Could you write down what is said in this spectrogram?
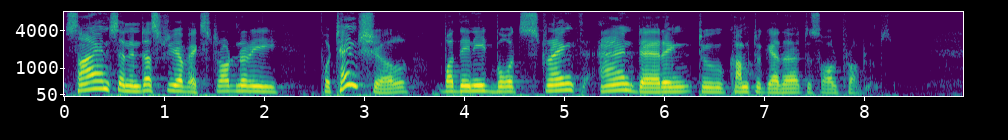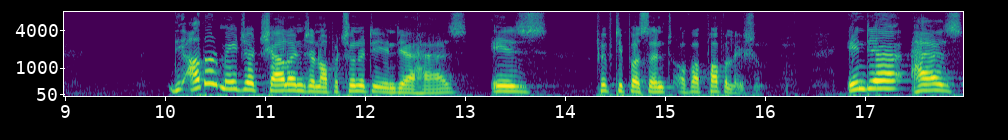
science and industry have extraordinary potential, but they need both strength and daring to come together to solve problems. The other major challenge and opportunity India has is 50% of our population. India has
